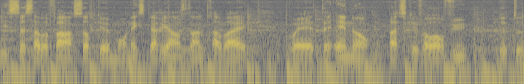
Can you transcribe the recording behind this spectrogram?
Et ça, ça va faire en sorte que mon expérience dans le travail va être énorme parce que je vais avoir vu de tout.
